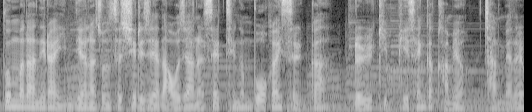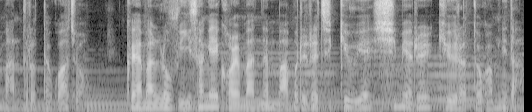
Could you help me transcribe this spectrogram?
뿐만 아니라 인디아나 존스 시리즈에 나오지 않은 세팅은 뭐가 있을까를 깊이 생각하며 장면을 만들었다고 하죠. 그야말로 위상에 걸맞는 마무리를 짓기 위해 심혈을 기울였다고 합니다.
